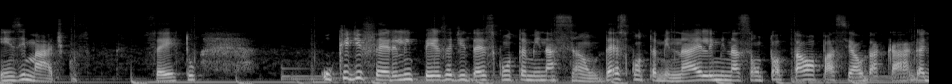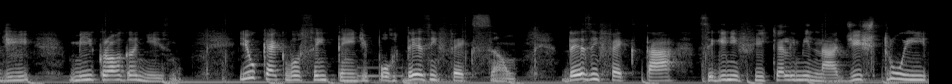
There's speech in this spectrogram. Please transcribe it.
enzimáticos, certo? O que difere limpeza de descontaminação? Descontaminar é eliminação total ou parcial da carga de microorganismo. E o que é que você entende por desinfecção? Desinfectar significa eliminar, destruir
